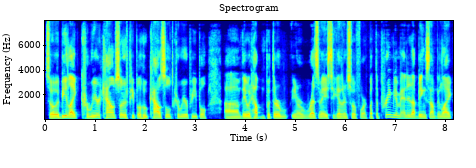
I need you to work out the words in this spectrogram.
So it would be like career counselors, people who counseled career people. Uh, they would help them put their you know resumes together and so forth. But the premium ended up being something like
